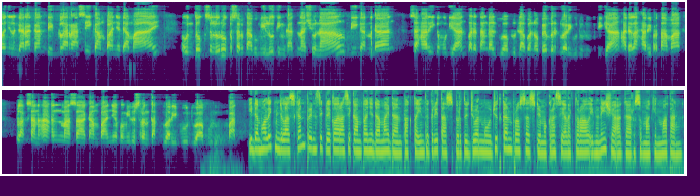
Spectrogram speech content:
menyelenggarakan deklarasi kampanye damai untuk seluruh peserta pemilu tingkat nasional dikarenakan sehari kemudian pada tanggal 28 November 2023 adalah hari pertama pelaksanaan masa kampanye pemilu serentak 2024. Idam Holik menjelaskan prinsip deklarasi kampanye damai dan fakta integritas bertujuan mewujudkan proses demokrasi elektoral Indonesia agar semakin matang.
